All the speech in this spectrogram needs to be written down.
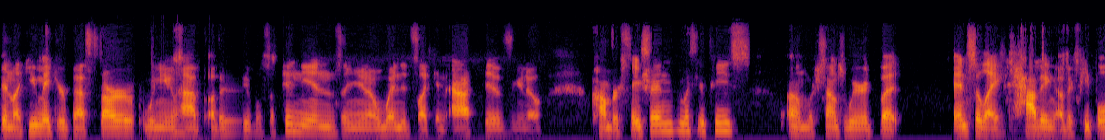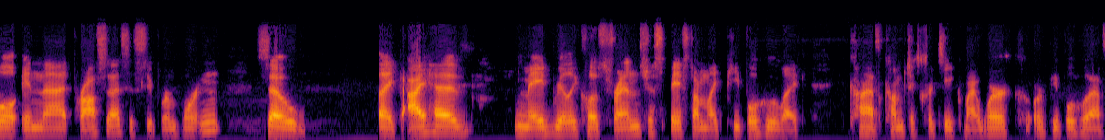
and like you make your best art when you have other people's opinions and you know when it's like an active you know conversation with your piece um, which sounds weird but and so like having other people in that process is super important so like i have made really close friends just based on like people who like of come to critique my work or people who have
